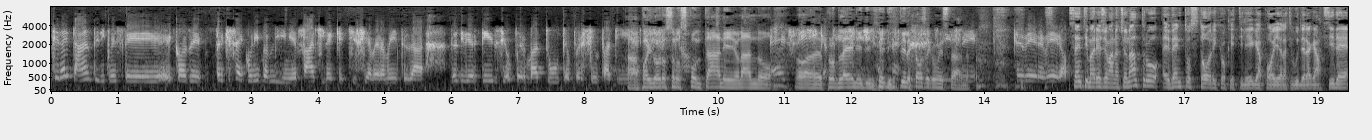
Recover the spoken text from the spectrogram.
ce n'hai tante di queste cose perché sai con i bambini è facile che ci sia veramente da, da divertirsi o per battute o per simpatia. Ah, poi loro sono No. spontanei, non hanno Eh sì, eh, capisci? problemi di di dirti le cose come Sì, stanno. sì. È vero, è vero. Senti Maria Giovanna, c'è un altro evento storico che ti lega poi alla TV dei ragazzi ed è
